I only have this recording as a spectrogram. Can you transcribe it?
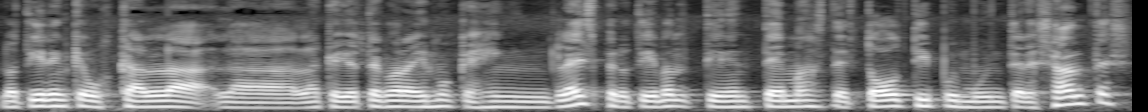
no tienen que buscar la, la- que yo tengo ahora mismo que es en inglés, pero tienen, tienen temas de todo tipo y muy interesantes.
